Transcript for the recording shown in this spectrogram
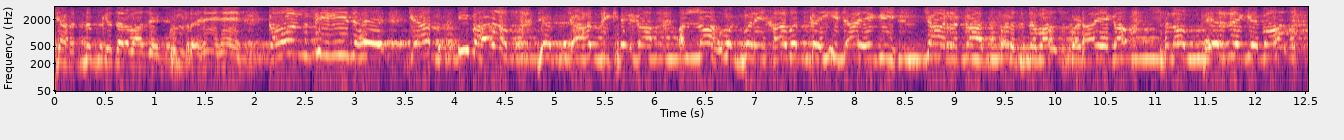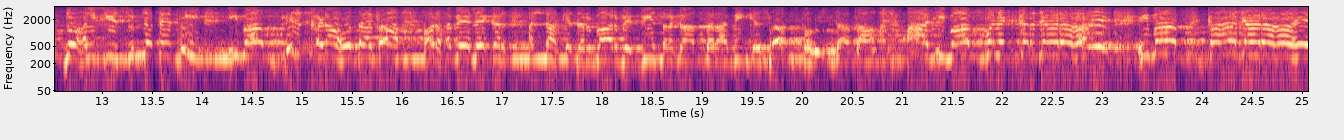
جہنم کے دروازے کھل رہے ہیں۔ کون سی عید ہے کہ اب امام گا، اللہ اکبر اقامت کہی جائے گی، چار رکعت فرض نماز پڑھائے گا، سلام پھیرنے کے بعد دو ہلکی سنتیں تھی امام پھر کھڑا ہوتا تھا اور ہمیں لے کر اللہ کے دربار میں بیس رکعت ترابی کے ساتھ پہنچتا تھا۔ آج امام پلٹ کر جا رہا ہے، امام کہا جا رہا ہے؟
